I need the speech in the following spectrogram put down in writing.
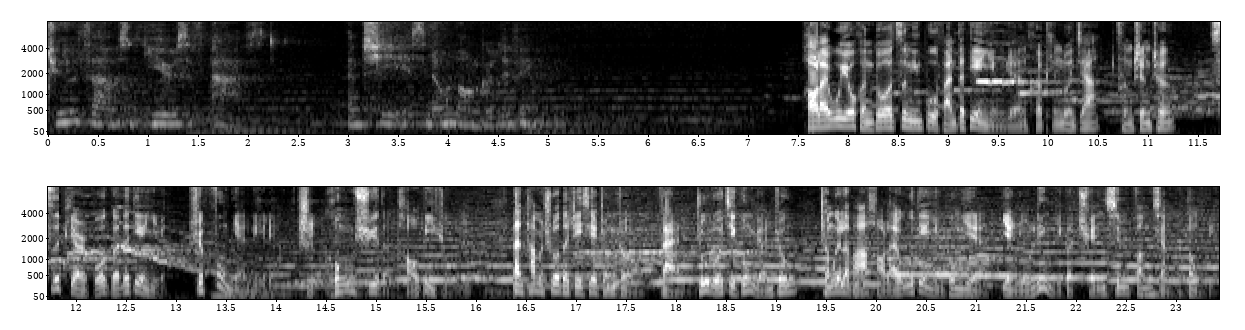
2,000 years have passed and she is no longer living. 好莱坞有很多自命不凡的电影人和评论家曾声称。斯皮尔伯格的电影是负面力量，是空虚的逃避主义，但他们说的这些种种，在《侏罗纪公园》中，成为了把好莱坞电影工业引入另一个全新方向的动力。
